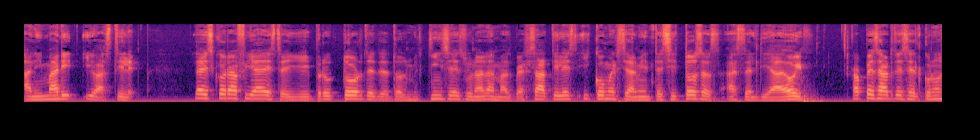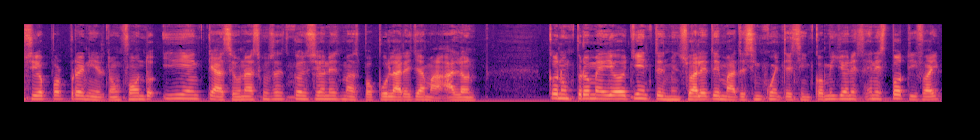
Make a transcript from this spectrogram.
Animari y Bastille. La discografía de este DJ productor desde 2015 es una de las más versátiles y comercialmente exitosas hasta el día de hoy, a pesar de ser conocido por provenir de un fondo y en que hace unas canciones más populares llamada Alone. Con un promedio de oyentes mensuales de más de 55 millones en Spotify,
